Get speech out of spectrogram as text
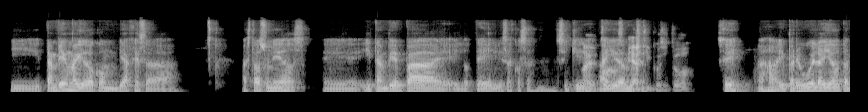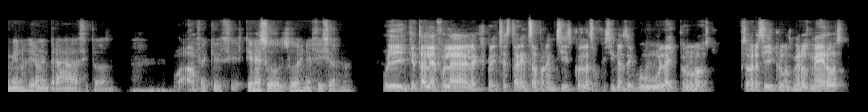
Y también me ayudó con viajes a, a Estados Unidos eh, y también para el hotel y esas cosas. Así que ayuda los viáticos y todo. Sí, ajá. Y para el Google I.O. también nos dieron entradas y todo. Wow. O sea que sí, tiene sus beneficios, ¿no? Oye, ¿y qué tal fue la, la, experiencia estar en San Francisco, en las oficinas de Google, ahí con los, pues ahora sí, con los meros meros,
